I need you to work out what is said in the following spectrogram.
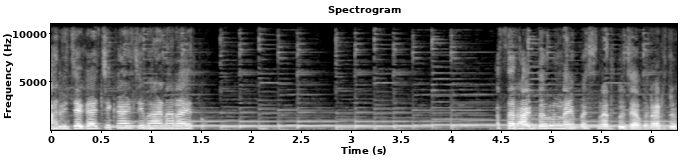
अरे जगाची काळजी वाहणार आहे तो. आता राग धरून नाही बसणार तुझ्यावर अर्जुन.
